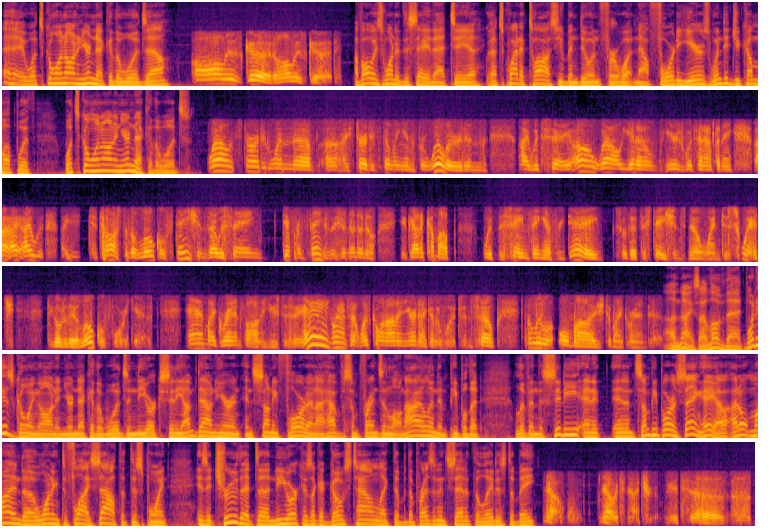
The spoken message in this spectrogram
Hey, what's going on in your neck of the woods, Al? All is good. All is good. I've always wanted to say that to you. That's quite a toss you've been doing for what now, 40 years? When did you come up with what's going on in your neck of the woods? Well, it started when uh, uh, I started filling in for Willard, and I would say, "Oh, well, you know, here's what's happening." I, I, I to toss to the local stations, I was saying different things. They said, "No, no, no, you've got to come up with the same thing every day, so that the stations know when to switch to go to their local forecast." And my grandfather used to say, "Hey, grandson, what's going on in your neck of the woods?" And so, a little homage to my granddad. Oh, nice. I love that. What is going on in your neck of the woods in New York City? I'm down here in, in sunny Florida, and I have some friends in Long Island and people that live in the city. And it and some people are saying, "Hey, I, I don't mind uh, wanting to fly south at this point." Is it true that uh, New York is like a ghost town, like the the president said at the latest debate? No, no, it's not true. It's uh, uh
